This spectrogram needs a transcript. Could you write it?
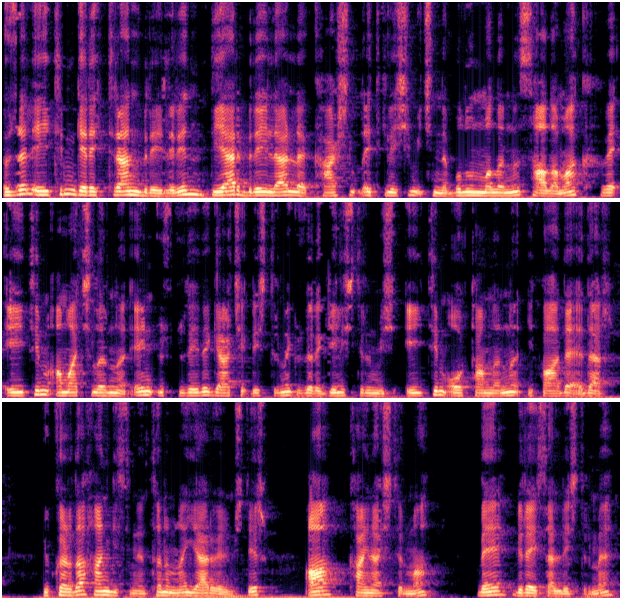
Özel eğitim gerektiren bireylerin diğer bireylerle karşılıklı etkileşim içinde bulunmalarını sağlamak ve eğitim amaçlarını en üst düzeyde gerçekleştirmek üzere geliştirilmiş eğitim ortamlarını ifade eder. Yukarıda hangisinin tanımına yer verilmiştir? A. Kaynaştırma B. Bireyselleştirme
